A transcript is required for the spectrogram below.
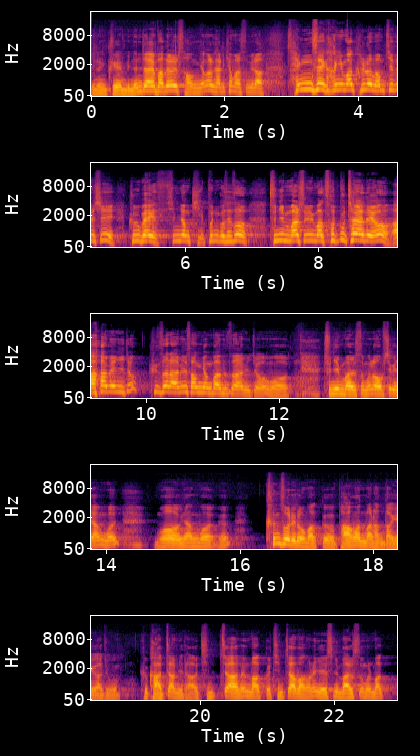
이는 그의 믿는 자의 받을 성령을 가리켜 말씀이라 생수의 강이 막 흘러넘치듯이 그 배 심령 깊은 곳에서 주님 말씀이 막 솟구쳐야 돼요. 아멘이죠. 그 사람이 성령 받은 사람이죠. 뭐 주님 말씀은 없이 그냥 뭐뭐 뭐 그냥 뭐 큰 소리로 막 그 방언만 한다고 해가지고 그 가짜입니다. 진짜는 막 그 진짜 방언은 예수님 말씀을 막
